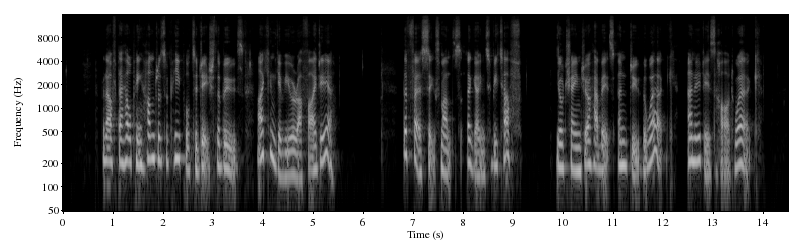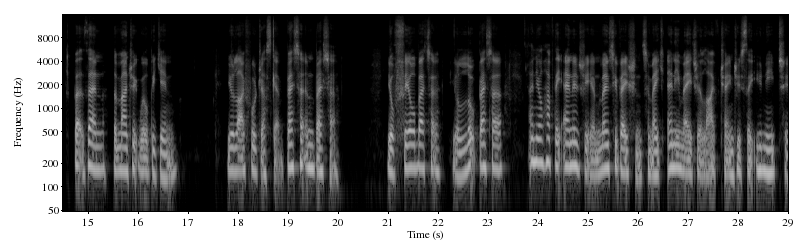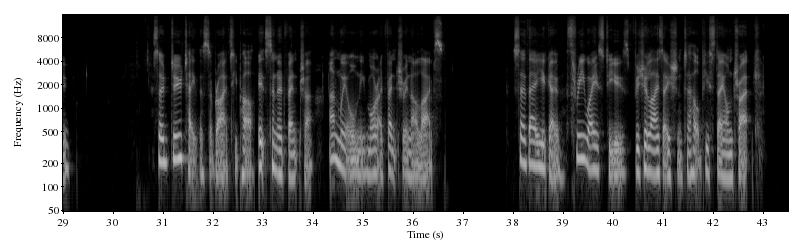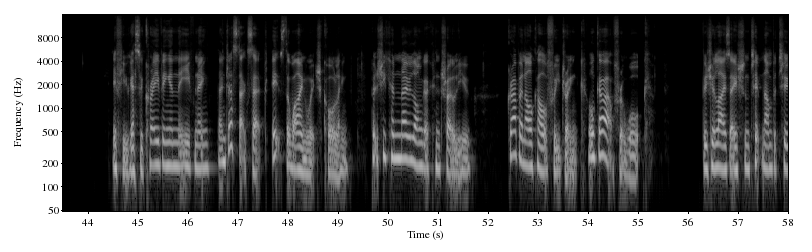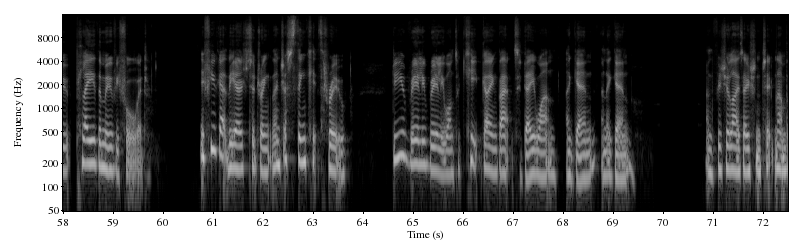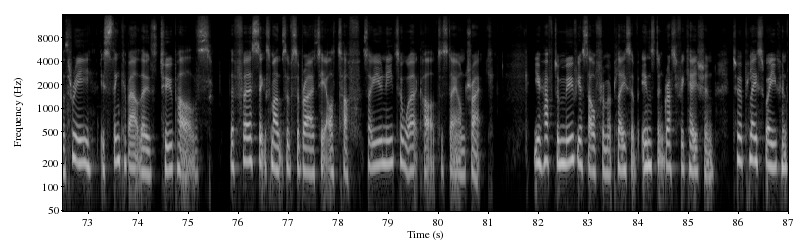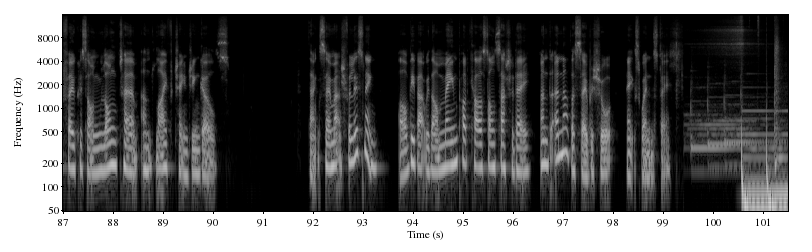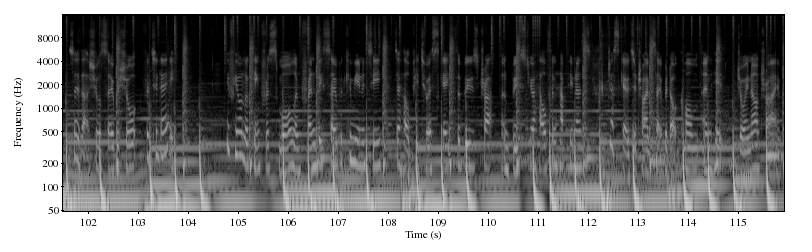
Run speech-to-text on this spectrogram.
But after helping hundreds of people to ditch the booze, I can give you a rough idea. The first six months are going to be tough. You'll change your habits and do the work, and it is hard work. But then the magic will begin. Your life will just get better and better. You'll feel better, you'll look better, and you'll have the energy and motivation to make any major life changes that you need to. So do take the sobriety path. It's an adventure, and we all need more adventure in our lives. So there you go. Three ways to use visualization to help you stay on track. If you get a craving in the evening, then just accept it's the wine witch calling, but she can no longer control you. Grab an alcohol free drink or go out for a walk. Visualization tip number two play the movie forward. If you get the urge to drink, then just think it through. Do you really, really want to keep going back to day one again and again? And visualization tip number three is think about those two paths. The first six months of sobriety are tough, so you need to work hard to stay on track. You have to move yourself from a place of instant gratification to a place where you can focus on long term and life changing goals. Thanks so much for listening. I'll be back with our main podcast on Saturday and another Sober Short next Wednesday. So that's your Sober Short for today. If you're looking for a small and friendly sober community to help you to escape the booze trap and boost your health and happiness, just go to tribesober.com and hit join our tribe.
